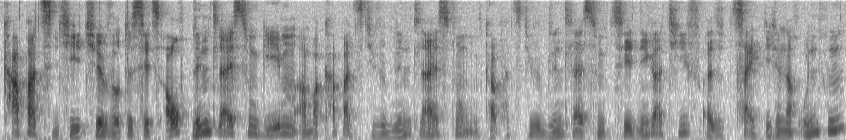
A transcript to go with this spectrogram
Kapazität hier wird es jetzt auch Blindleistung geben, aber kapazitive Blindleistung, kapazitive Blindleistung C negativ, also zeigt die hier nach unten.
